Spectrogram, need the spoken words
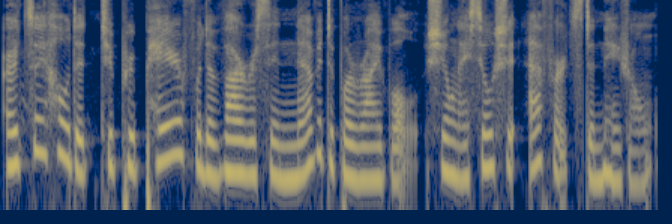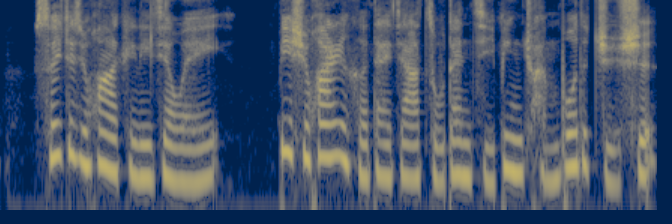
而最后的 to prepare for the virus' inevitable arrival 是用来修饰 efforts 的内容。所以这句话可以理解为必须花任何代价阻断疾病传播的指示，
